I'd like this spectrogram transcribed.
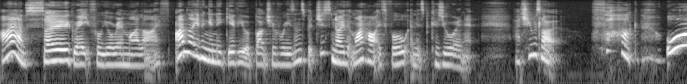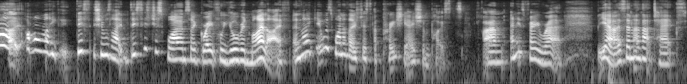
I am so grateful you're in my life. I'm not even going to give you a bunch of reasons, but just know that my heart is full and it's because you're in it. And she was like, fuck, what? Oh my, this, she was like, this is just why I'm so grateful you're in my life. And like, it was one of those just appreciation posts. Um, and it's very rare. But yeah, I sent her that text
